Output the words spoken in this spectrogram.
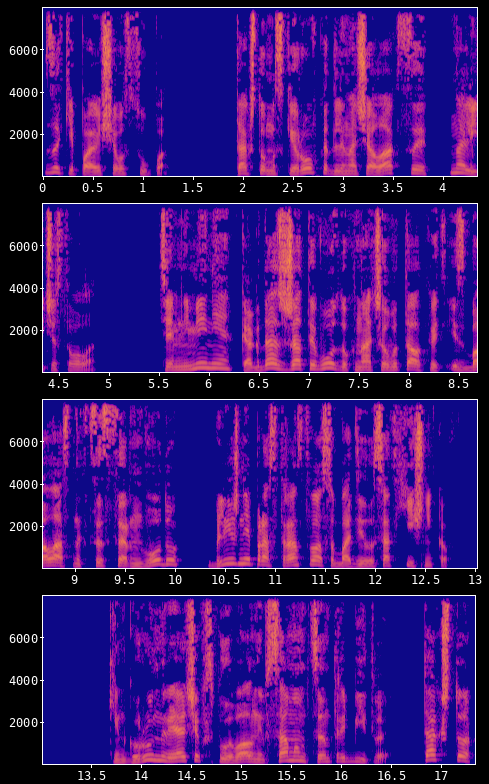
закипающего супа так что маскировка для начала акции наличествовала. Тем не менее, когда сжатый воздух начал выталкивать из балластных цистерн воду, ближнее пространство освободилось от хищников. Кенгуру-ныряльщик всплывал не в самом центре битвы, так что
